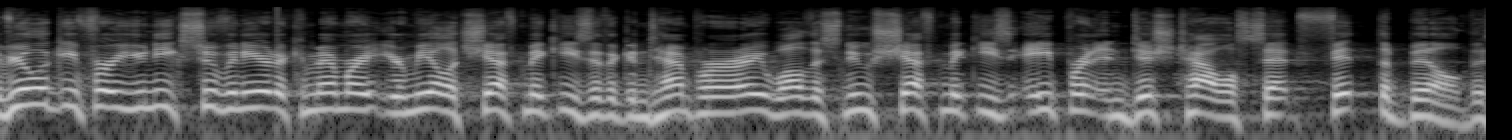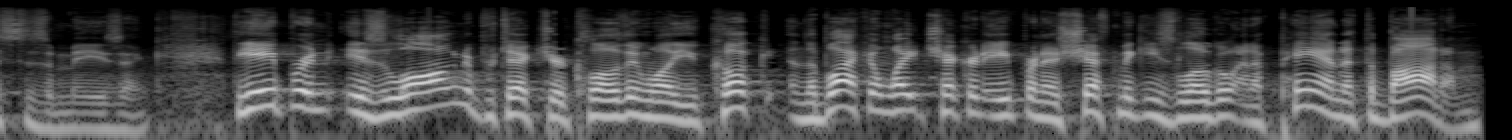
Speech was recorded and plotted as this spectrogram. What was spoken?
If you're looking for a unique souvenir to commemorate your meal at Chef Mickey's at the Contemporary, well, this new Chef Mickey's apron and dish towel set fit the bill. This is amazing. The apron is long to protect your clothing while you cook, and the black and white checkered apron has Chef Mickey's logo and a pan at the bottom.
